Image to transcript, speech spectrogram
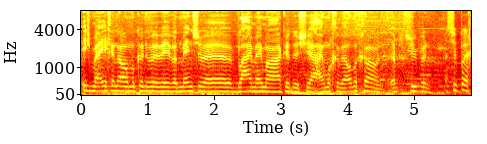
is meegenomen. Kunnen we weer wat mensen eh, blij mee maken. Dus ja, helemaal geweldig gewoon. Super. Super.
